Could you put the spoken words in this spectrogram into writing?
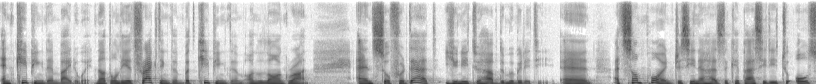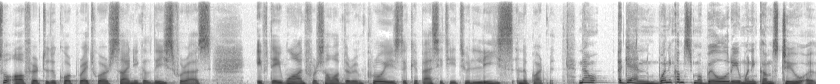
and keeping them by the way. Not only attracting them but keeping them on the long run. And so for that you need to have the mobility. And at some point Gecina has the capacity to also offer to the corporate who are signing a lease for us if they want for some of their employees the capacity to lease an apartment. Now again, when it comes to mobility, when it comes to uh,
